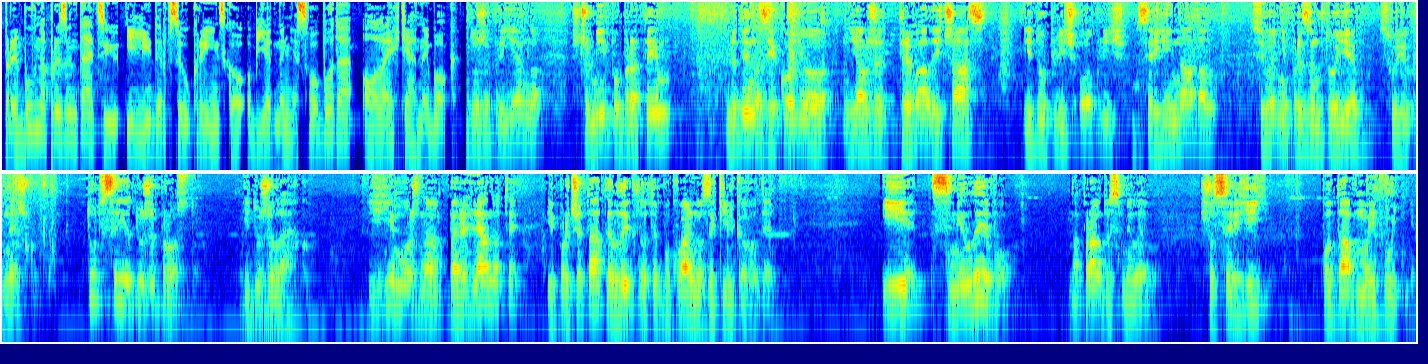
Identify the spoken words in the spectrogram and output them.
Прибув на презентацію і лідер всеукраїнського об'єднання Свобода Олег Тягнебок. Дуже приємно, що мій побратим, людина, з якою я вже тривалий час іду пліч-опліч, Сергій Надал, сьогодні презентує свою книжку. Тут все є дуже просто і дуже легко. Її можна переглянути і прочитати, ликнути буквально за кілька годин. І сміливо, направду сміливо, що Сергій подав майбутнє.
